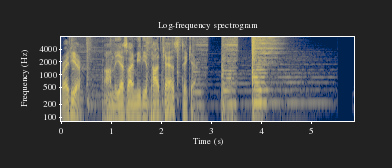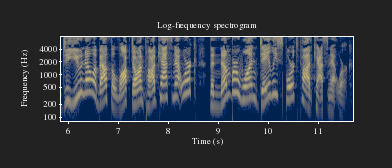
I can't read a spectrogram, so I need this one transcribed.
right here on the SI Media Podcast. Take care. Do you know about the Locked On Podcast Network? The number one daily sports podcast network.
